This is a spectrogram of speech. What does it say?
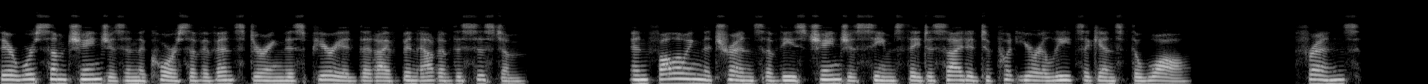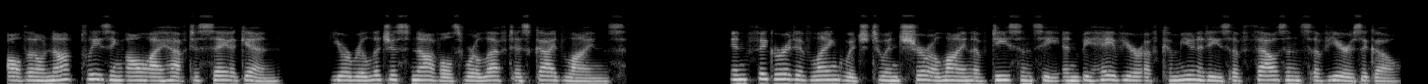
There were some changes in the course of events during this period that I've been out of the system. And following the trends of these changes seems they decided to put your elites against the wall. Friends, although not pleasing all I have to say again, your religious novels were left as guidelines. In figurative language to ensure a line of decency and behavior of communities of thousands of years ago.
